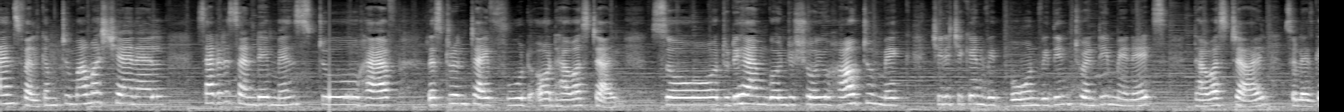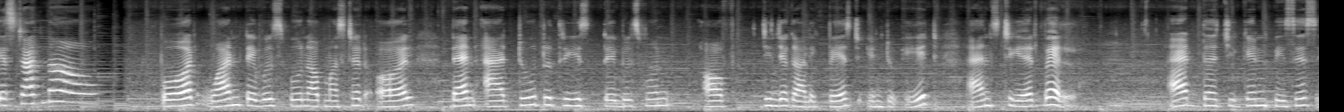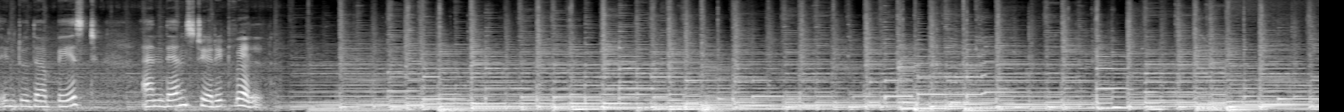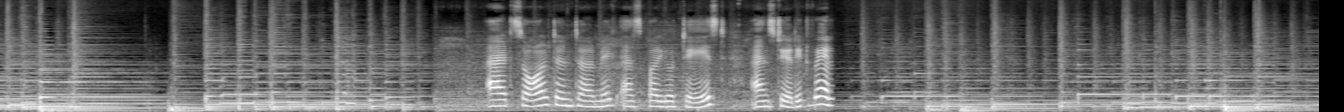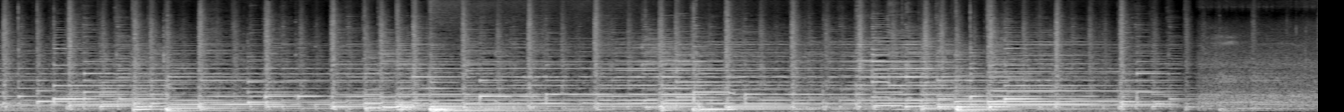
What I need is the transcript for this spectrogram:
friends welcome to mama's channel. Saturday sunday means to have restaurant type food or dhaba style. So today i'm going to show you how to make chili chicken with bone within 20 minutes dhaba style. So let's get start now. Pour 1 tablespoon of mustard oil then add 2 to 3 tablespoon of ginger garlic paste into it and stir well. Add the chicken pieces into the paste and then stir it well. Add salt and turmeric as per your taste and stir it well.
